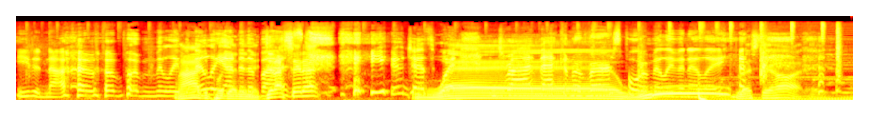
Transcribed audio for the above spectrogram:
You did not put Millie had Vanilli under the bus. Did I say that? you just went drive back in reverse. Poor Well, Milli Vanilli. Bless their heart. Eh?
